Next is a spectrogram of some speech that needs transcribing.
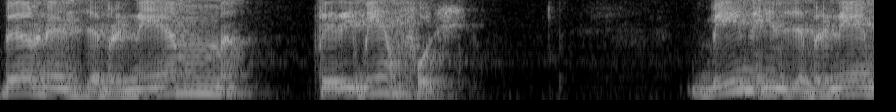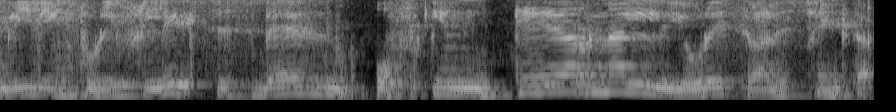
burn in the perineum very painful. Pain in the perineum leading to reflex spasm of internal urethral sphincter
